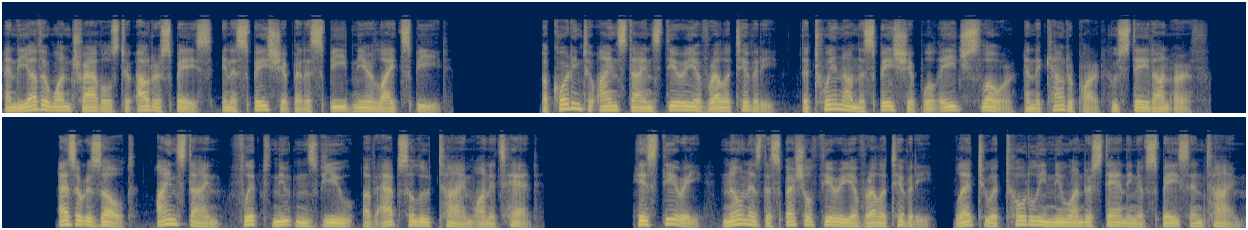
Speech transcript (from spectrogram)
and the other one travels to outer space in a spaceship at a speed near light speed. According to Einstein's theory of relativity, the twin on the spaceship will age slower and the counterpart who stayed on Earth. As a result, Einstein flipped Newton's view of absolute time on its head. His theory, known as the special theory of relativity, led to a totally new understanding of space and time.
